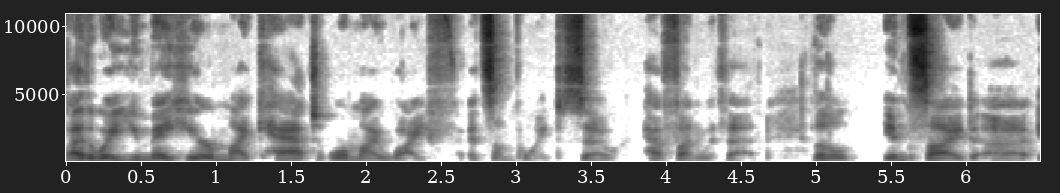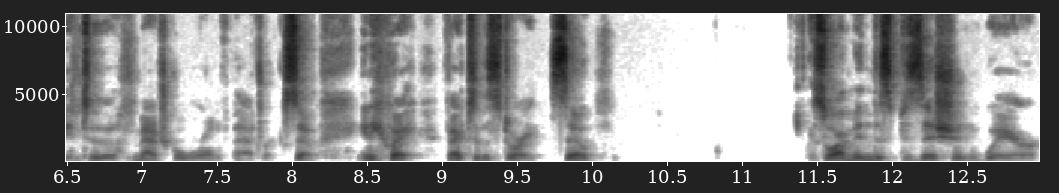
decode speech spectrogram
By the way, you may hear my cat or my wife at some point, so have fun with that. Little inside uh, into the magical world of Patrick. So, anyway, back to the story. So, so I'm in this position where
